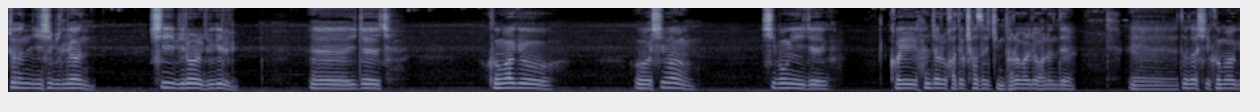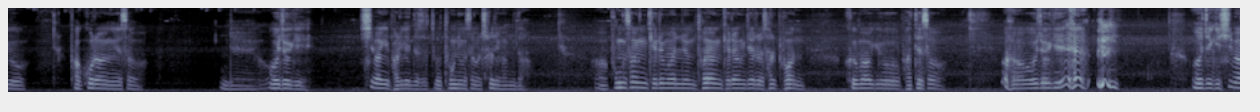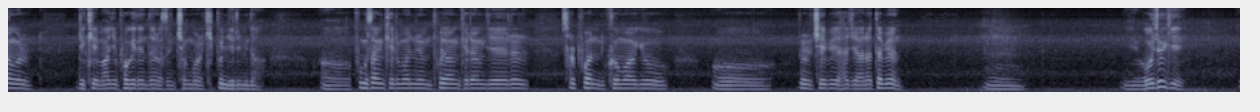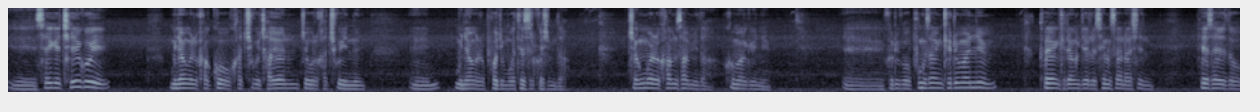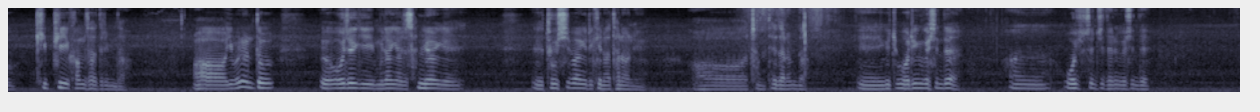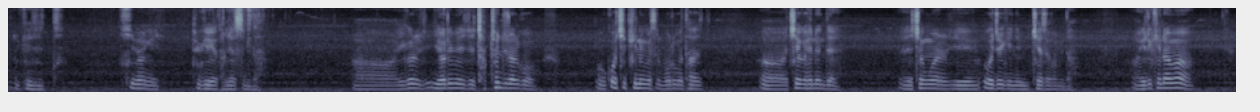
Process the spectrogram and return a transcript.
2021년 11월 6일 에, 이제 금화교 어, 시방 시봉이 이제 거의 한자로 가득 차서 지금 돌아가려고 하는데 에, 또다시 금화교 박고랑에서 이제 어족이 시방이 발견돼서 또 동영상을 촬영합니다. 어, 풍산 게르마늄 토양 계량제를 살포한 금화교 밭에서 어, 어족이 시방을 이렇게 많이 보게 된다는 것은 정말 기쁜 일입니다. 어, 풍산 게르마늄 토양 계량제를 살포한 금화교를 재배하지 않았다면 음, 이 어족이 이 세계 최고의 문양을 갖고 갖추고 자연적으로 갖추고 있는 에, 문양을 보지 못했을 것입니다. 정말 감사합니다, 금화교님. 에, 그리고 풍산 게르마님 토양 계량제를 생산하신 회사에도 깊이 감사드립니다. 아 이번에는 또 어, 어저기 문양이 아주 선명하게 에, 두 시방이 이렇게 나타나네요. 아, 참 대단합니다. 예, 이거 좀 어린 것인데 한 50cm 되는 것인데 이렇게 시방이 두 개가 달렸습니다. 아, 이걸 여름에 이제 잡초인 줄 알고 어, 꽃이 피는 것을 모르고 다 어, 제거했는데 예, 정말 이 어저기님 죄송합니다. 어, 이렇게나마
